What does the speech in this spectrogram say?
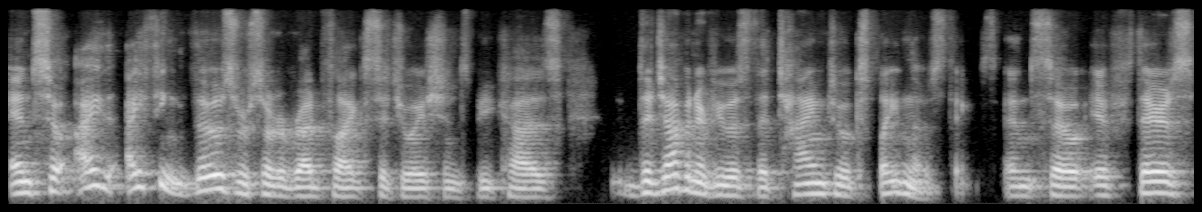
And so I, I think those were sort of red flag situations because the job interview is the time to explain those things. And so if there's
